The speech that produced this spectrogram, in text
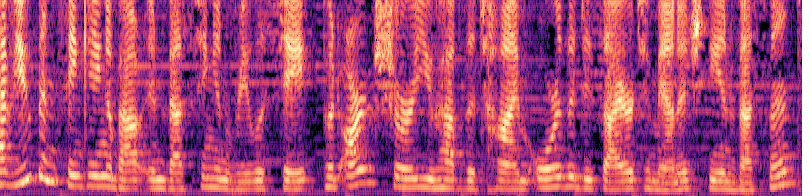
Have you been thinking about investing in real estate but aren't sure you have the time or the desire to manage the investment?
